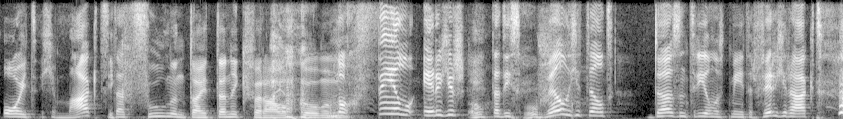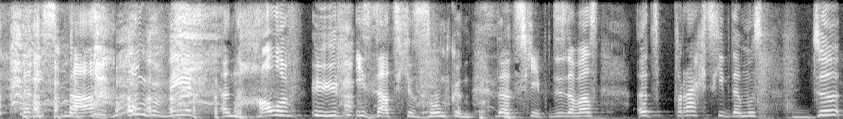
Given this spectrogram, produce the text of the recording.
ooit gemaakt. Ik dat voel een Titanic-verhaal opkomen. nog veel erger. Oh. Dat is wel geteld 1300 meter ver geraakt. Dat is na ongeveer een half uur is dat gezonken, dat schip. Dus dat was het prachtschip. Dat moest de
